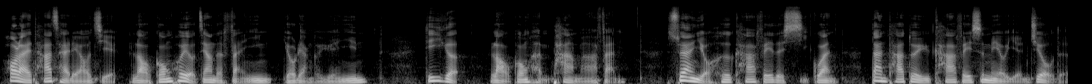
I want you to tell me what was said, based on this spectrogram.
后来她才了解，老公会有这样的反应有两个原因。第一个，老公很怕麻烦，虽然有喝咖啡的习惯，但他对于咖啡是没有研究的。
